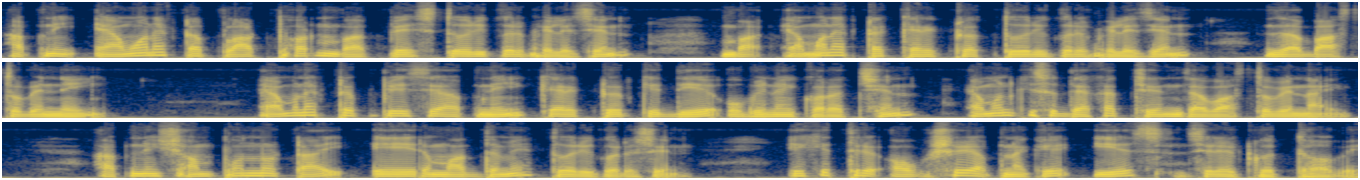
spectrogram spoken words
আপনি এমন একটা প্ল্যাটফর্ম বা পেজ তৈরি করে ফেলেছেন বা এমন একটা ক্যারেক্টার তৈরি করে ফেলেছেন যা বাস্তবে নেই। এমন একটা প্লেসে আপনি ক্যারেক্টারকে দিয়ে অভিনয় করাচ্ছেন, এমন কিছু দেখাচ্ছেন যা বাস্তবে নাই। আপনি সম্পূর্ণটাই এর মাধ্যমে তৈরি করেছেন। এক্ষেত্রে অবশ্যই আপনাকে ইয়েস সিলেক্ট করতে হবে।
